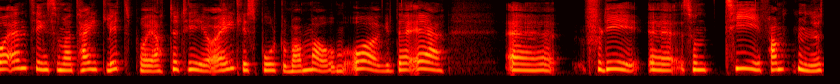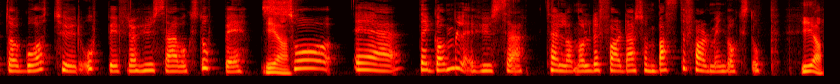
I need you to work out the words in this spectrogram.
og en ting som jeg har tenkt litt på i ettertid, og egentlig spurt mamma om òg, det er eh, fordi eh, sånn 10-15 minutter gåtur opp fra huset jeg vokste opp i, ja. så er det gamle huset til han oldefar der som bestefaren min vokste opp. Ja.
